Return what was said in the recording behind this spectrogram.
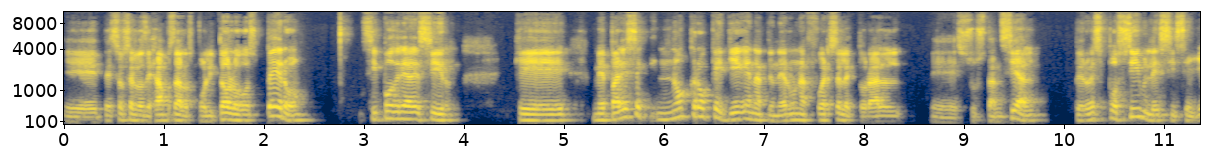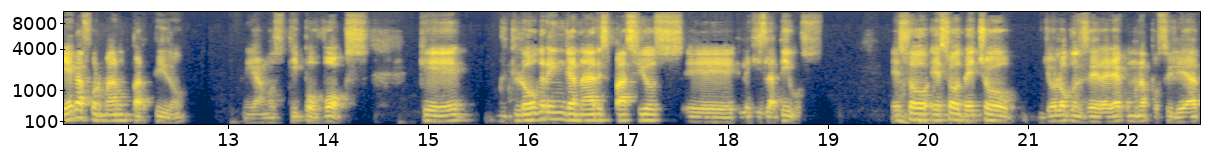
eh, eso se los dejamos a los politólogos, pero sí podría decir que me parece, no creo que lleguen a tener una fuerza electoral eh, sustancial, pero es posible si se llega a formar un partido, digamos, tipo Vox, que logren ganar espacios legislativos. Eso, eso, de hecho, yo lo consideraría como una posibilidad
